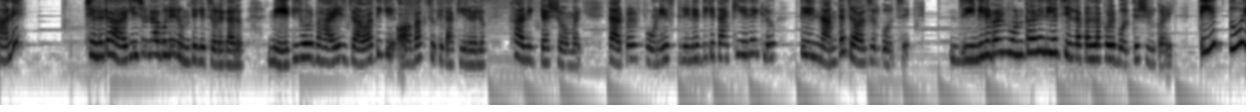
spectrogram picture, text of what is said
মানে? ছেলেটা আর কিছু না বলে রুম থেকে চলে গেল। মেয়েটি ওর ভাইয়ের যাওয়া দিকে অবাক চোখে তাকিয়ে রইল। খানিকটা সময়। তারপর ফোনের স্ক্রিনের দিকে তাকিয়ে দেখল তের নামটা জলজল করছে। জিমির এবার ফোন কানে নিয়ে চিল্লাপাল্লা করে বলতে শুরু করে, এই তুই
